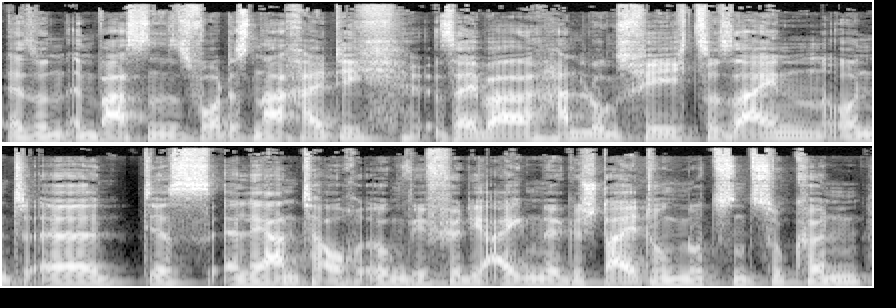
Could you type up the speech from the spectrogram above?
also im wahrsten Sinne des Wortes nachhaltig, selber handlungsfähig zu sein und äh, das Erlernte auch irgendwie für die eigene Gestaltung nutzen zu können.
